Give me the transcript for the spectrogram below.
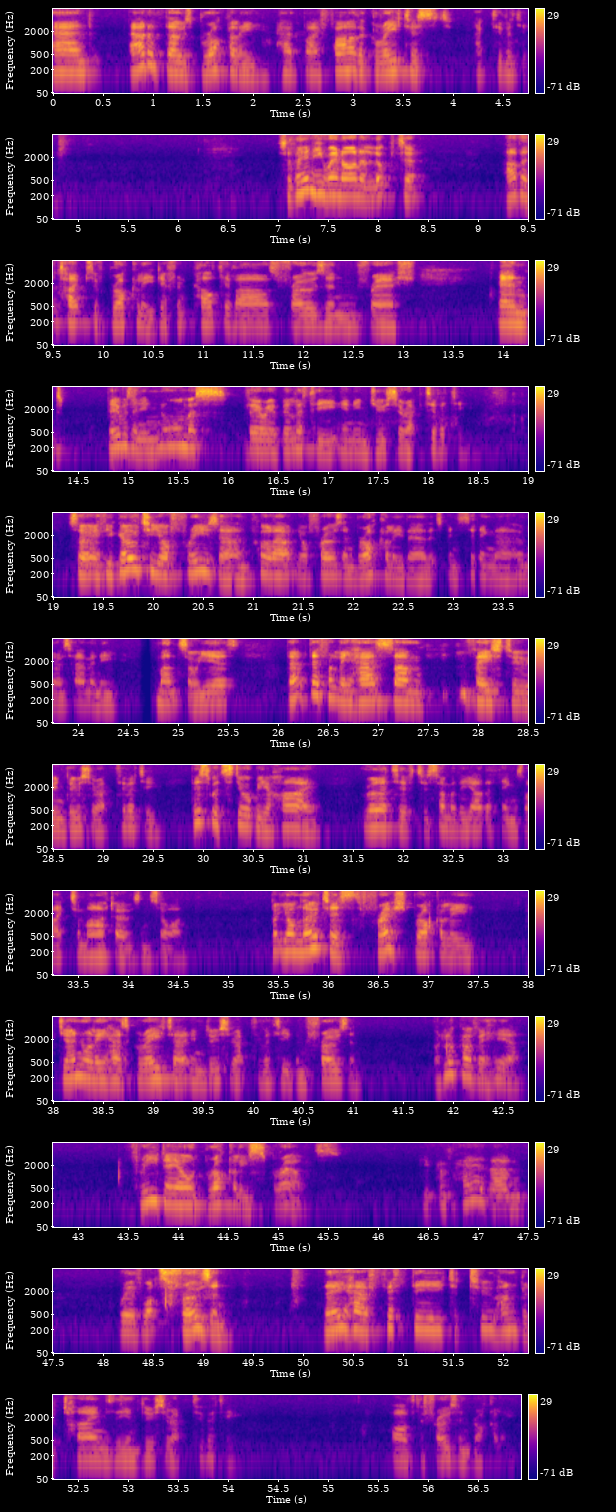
And out of those, broccoli had by far the greatest activity. So then he went on and looked at other types of broccoli, different cultivars, frozen, fresh, and there was an enormous variability in inducer activity. So if you go to your freezer and pull out your frozen broccoli there that's been sitting there who knows how many months or years, that definitely has some phase two inducer activity. This would still be high relative to some of the other things like tomatoes and so on. But you'll notice fresh broccoli generally has greater inducer activity than frozen. But look over here, three-day-old broccoli sprouts. If you compare them with what's frozen, they have 50 to 200 times the inducer activity of the frozen broccoli.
